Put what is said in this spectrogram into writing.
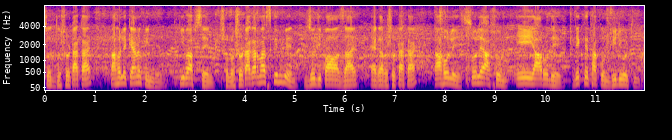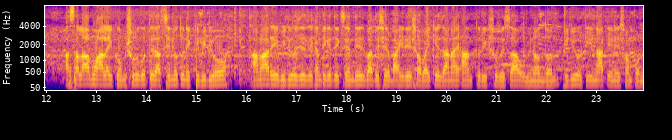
চোদ্দোশো টাকায়, তাহলে কেন কিনবেন? কি ভাবছেন? ষোলোশো টাকার মাছ কিনবেন? যদি পাওয়া যায় এগারোশো টাকায়, তাহলে চলে আসুন এই আরদে। দেখতে থাকুন ভিডিওটি। আসসালামু আলাইকুম। শুরু করতে যাচ্ছি নতুন একটি ভিডিও। আমার এই ভিডিও যে যেখান থেকে দেখছেন, দেশ বা দেশের বাইরে সবাইকে জানায় আন্তরিক শুভেচ্ছা, অভিনন্দন। ভিডিওটি না টেনে সম্পূর্ণ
